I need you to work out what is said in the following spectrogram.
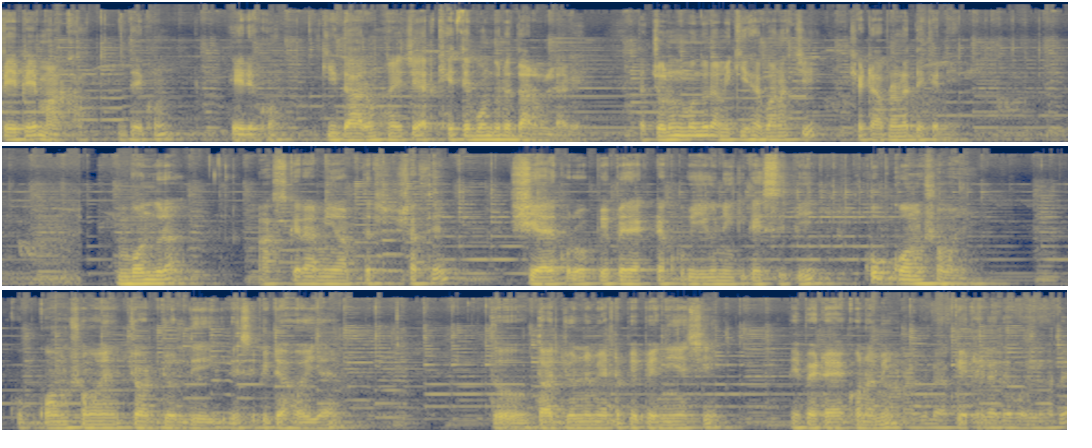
পেঁপে মাখা, দেখুন, এইরকম কি দারুণ হয়েছে। আর খেতে বন্ধুরা দারুণ লাগে। তা চলুন বন্ধুরা, আমি কীভাবে বানাচ্ছি সেটা আপনারা দেখে নিন। বন্ধুরা, আজকের আমি আপনাদের সাথে শেয়ার করব পেঁপের একটা খুব ইউনিক রেসিপি খুব কম সময়ে খুব কম সময়ে চট জলদি এই রেসিপিটা হয়ে যায়। তো তার জন্য আমি একটা পেঁপে নিয়েছি পেঁপেটা এখন আমি কেটে দেবো এইভাবে।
